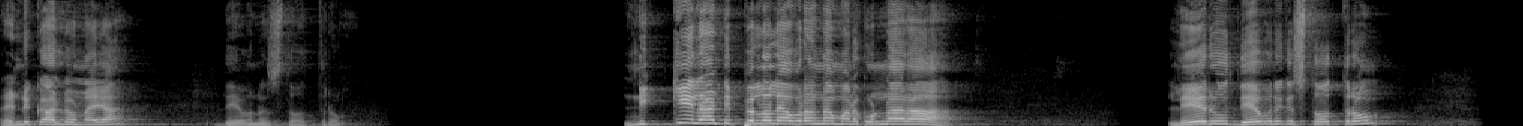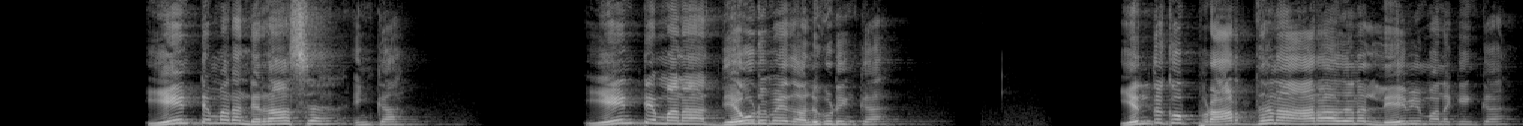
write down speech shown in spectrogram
రెండు కాళ్ళు ఉన్నాయా? దేవుని స్తోత్రం. నిక్కి లాంటి పిల్లలు ఎవరన్నా మనకు ఉన్నారా లేరు? దేవునికి స్తోత్రం. ఏంటి మన నిరాశ ఇంకా? ఏంటి మన దేవుడి మీద అలుగుడు ఇంకా? ఎందుకు ప్రార్థన ఆరాధన లేవి మనకింకా?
